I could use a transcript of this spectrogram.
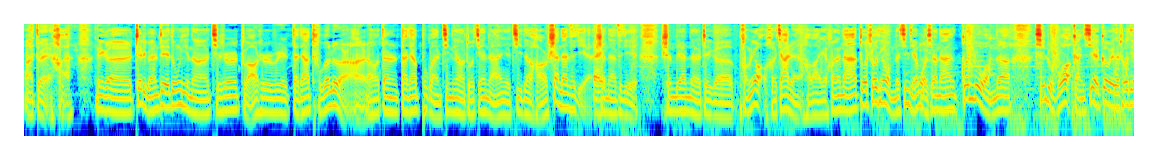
啊，对，好呀。那个这里边这些东西呢，其实主要是为大家图个乐啊。然后，但是大家不管今年有多艰难，也记得好好善待自己，哎善待自己身边的这个朋友和家人，好吧？也欢迎大家多收听我们的新节目，希望大家关注我们的新主播。感谢各位的收听，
